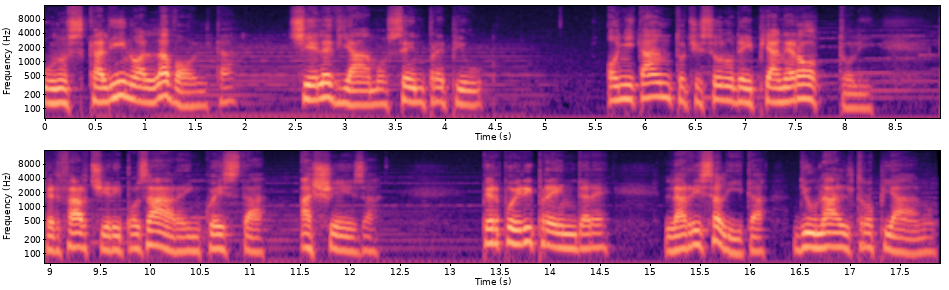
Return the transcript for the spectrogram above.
uno scalino alla volta ci eleviamo sempre più. Ogni tanto ci sono dei pianerottoli per farci riposare in questa ascesa, per poi riprendere la risalita di un altro piano,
